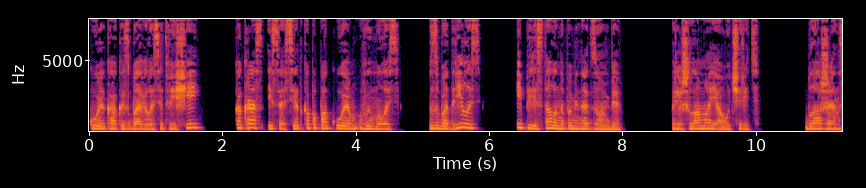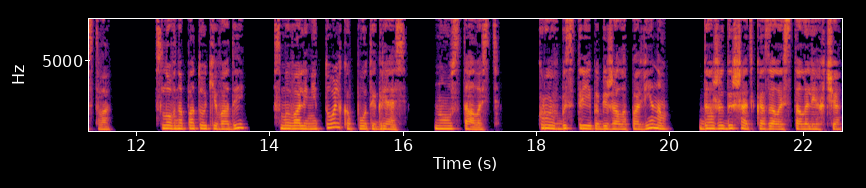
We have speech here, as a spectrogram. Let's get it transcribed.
Кое-как избавилась от вещей, как раз и соседка по покоям вымылась, взбодрилась и перестала напоминать зомби. Пришла моя очередь. Блаженство. Словно потоки воды смывали не только пот и грязь, но усталость. Кровь быстрее побежала по венам, даже дышать, казалось, стало легче.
